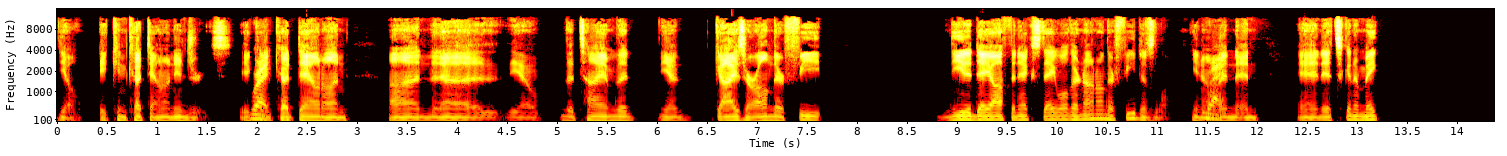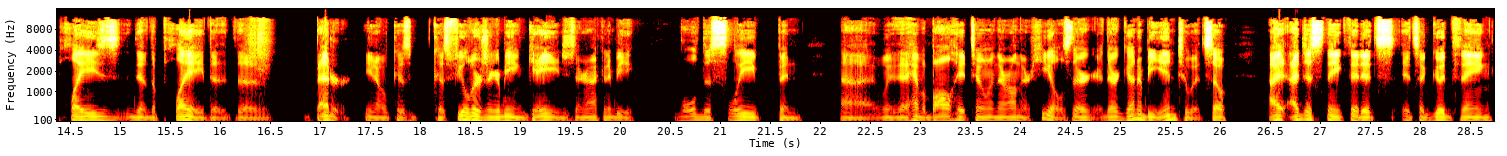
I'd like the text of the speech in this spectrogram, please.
You know, it can cut down on injuries. It Right. can cut down on on uh, you know the time that you know guys are on their feet, need a day off the next day. Well, they're not on their feet as long. You know, Right. and and and it's gonna make plays the the play the the better. You know, because because fielders are gonna be engaged. They're not gonna be lulled to sleep and uh, when they have a ball hit to them and they're on their heels, they're they're going to be into it. So I, I just think that it's it's a good thing.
